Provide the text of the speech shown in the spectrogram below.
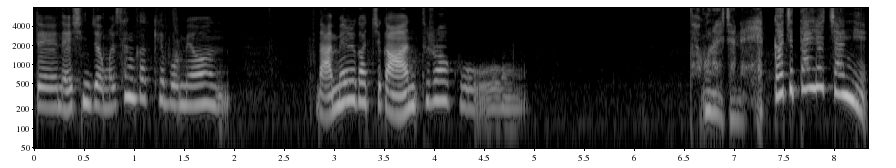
때 내 심정을 생각해 보면 남의 일 같지가 않더라고. 더구나 이전에 애까지 딸렸잖니.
